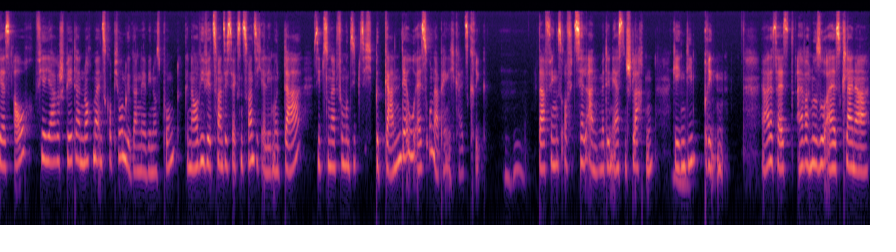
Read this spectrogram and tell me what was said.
Der ist auch vier Jahre später nochmal in Skorpion gegangen, der Venuspunkt, genau wie wir 2026 erleben. Und da 1775 begann der US-Unabhängigkeitskrieg. Mhm. Da fing es offiziell an mit den ersten Schlachten gegen die Briten. Ja, das heißt, einfach nur so als kleiner,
